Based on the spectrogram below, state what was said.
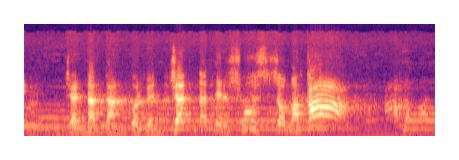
জান্নাত দান করবেন জান্নাতের সুস্থ মাকাম আল্লাহ পাক।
